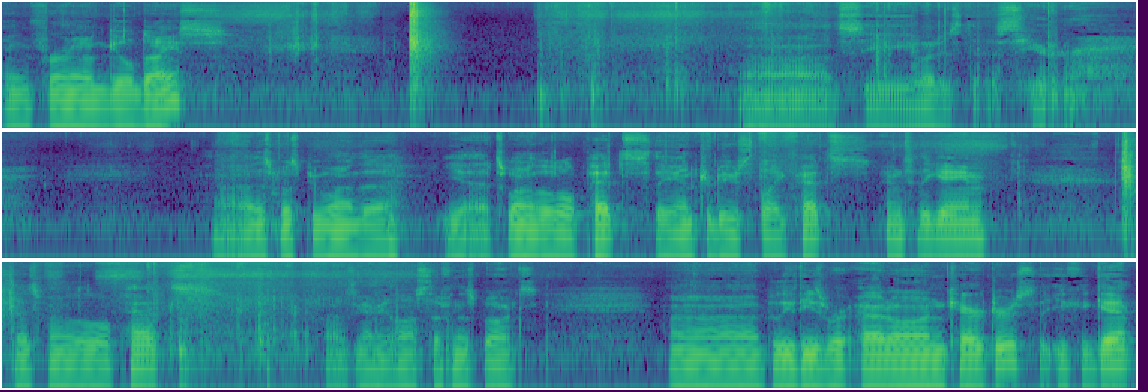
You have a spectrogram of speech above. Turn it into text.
Inferno Guild Dice. Uh, let's see, what is this here? Uh, this must be one of the, yeah, that's one of the little pets. They introduced like pets into the game. That's one of the little pets. Oh, there's going to be a lot of stuff in this box. Uh, I believe these were add-on characters that you could get.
